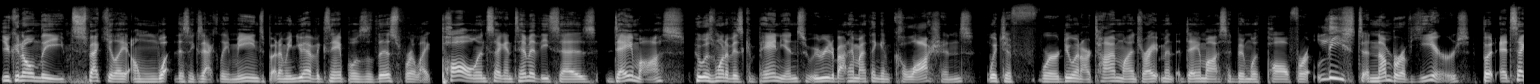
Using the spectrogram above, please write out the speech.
You can only speculate on what this exactly means, but I mean, you have examples of this where, like, Paul in 2 Timothy says, Demas, who was one of his companions, we read about him, I think, in Colossians, which, if we're doing our timelines right, meant that Demas had been with Paul for at least a number of years. But at 2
